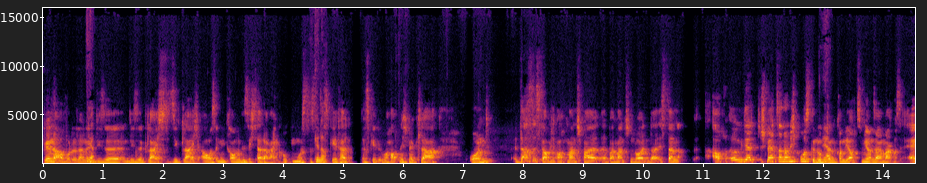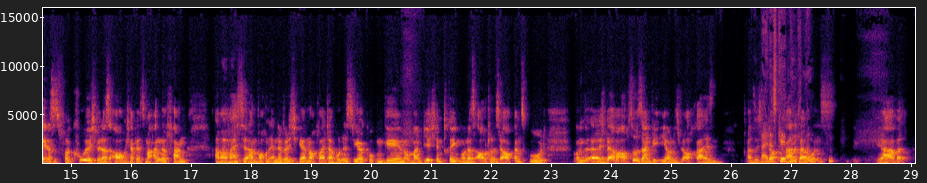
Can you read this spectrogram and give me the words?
Genau, wo du dann ja. in diese, in diese gleich, sieht gleich aus, in die grauen Gesichter da reingucken musst. Das, genau. das geht halt, das geht überhaupt nicht mehr klar. Und das ist, glaube ich, auch manchmal äh, bei manchen Leuten, da ist dann auch irgendwie der Schmerz dann noch nicht groß genug. Ja. Dann kommen die auch zu mir und sagen, Markus, ey, das ist voll cool, ich will das auch, ich habe jetzt mal angefangen, aber weißt du, am Wochenende würde ich gerne noch weiter Bundesliga gucken gehen und mein Bierchen trinken und das Auto ist ja auch ganz gut. Und äh, ich will aber auch so sein wie ihr und ich will auch reisen. Also ich glaube, gerade bei ne? uns, ja, aber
